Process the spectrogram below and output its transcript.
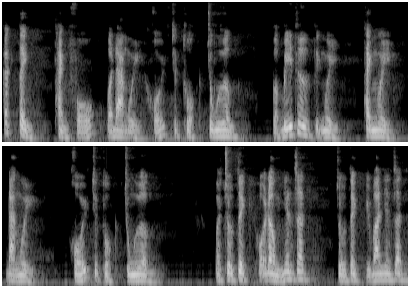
các tỉnh, thành phố và đảng ủy khối trực thuộc Trung ương và bí thư tỉnh ủy, thành ủy, đảng ủy khối trực thuộc Trung ương và Chủ tịch Hội đồng Nhân dân, Chủ tịch Ủy ban Nhân dân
